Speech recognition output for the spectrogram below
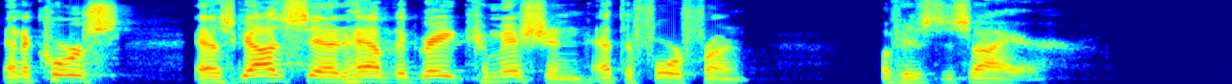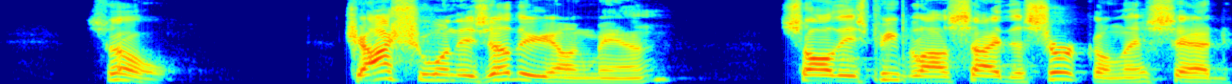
and of course, as God said, have the Great Commission at the forefront of his desire. So, Joshua and these other young men saw these people outside the circle and they said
